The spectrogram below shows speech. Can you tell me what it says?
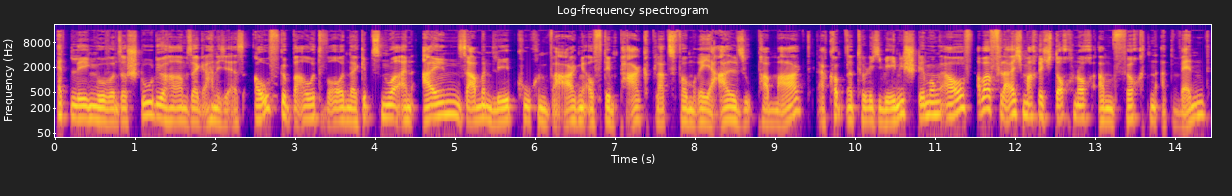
Ettlingen, wo wir unser Studio haben, ist er gar nicht erst aufgebaut worden. Da gibt's nur einen einsamen Lebkuchenwagen auf dem Parkplatz vom Realsupermarkt. Da kommt natürlich wenig Stimmung auf. Aber vielleicht mache ich doch noch am vierten Advent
